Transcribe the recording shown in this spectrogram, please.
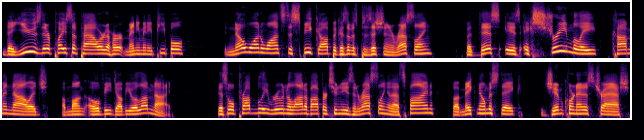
They use their place of power to hurt many, many people. No one wants to speak up because of his position in wrestling, but this is extremely common knowledge among OVW alumni. This will probably ruin a lot of opportunities in wrestling, and that's fine, but make no mistake, Jim Cornette is trash.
